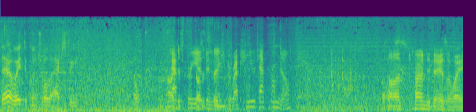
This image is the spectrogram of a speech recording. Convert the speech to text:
Is there a way to control the X3? Nope. It Act just 3 does as in thing. which direction you attack from? No. Uh, apparently there is a way.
